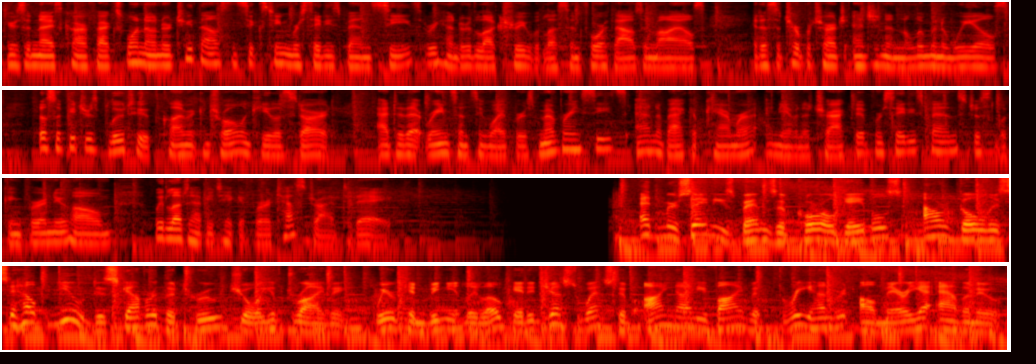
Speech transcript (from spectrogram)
Here's a nice Carfax one owner 2016 Mercedes Benz C300 Luxury with less than 4,000 miles. It has a turbocharged engine and aluminum wheels. It also features Bluetooth, climate control, and keyless start. Add to that rain sensing wipers, memory seats, and a backup camera, and you have an attractive Mercedes Benz just looking for a new home. We'd love to have you take it for a test drive today. At Mercedes Benz of Coral Gables, our goal is to help you discover the true joy of driving. We're conveniently located just west of I 95 at 300 Almeria Avenue.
